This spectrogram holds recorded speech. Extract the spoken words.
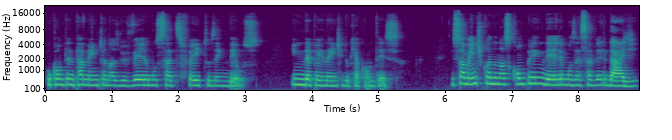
O contentamento é nós vivermos satisfeitos em Deus independente do que aconteça. E somente quando nós compreendermos essa verdade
